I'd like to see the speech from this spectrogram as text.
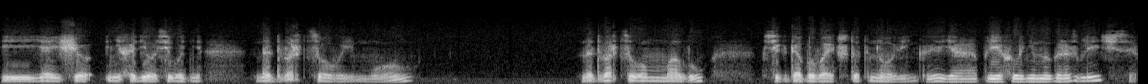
И я еще не ходила сегодня на Дворцовый мол. На Дворцовом малу всегда бывает что-то новенькое. Я приехала немного развлечься.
